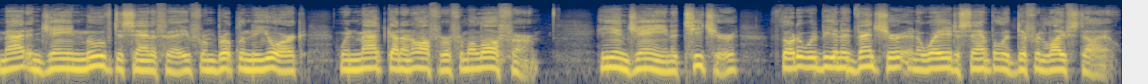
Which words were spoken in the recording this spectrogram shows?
Matt and Jane moved to Santa Fe from Brooklyn, New York, when Matt got an offer from a law firm. He and Jane, a teacher, thought it would be an adventure and a way to sample a different lifestyle.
